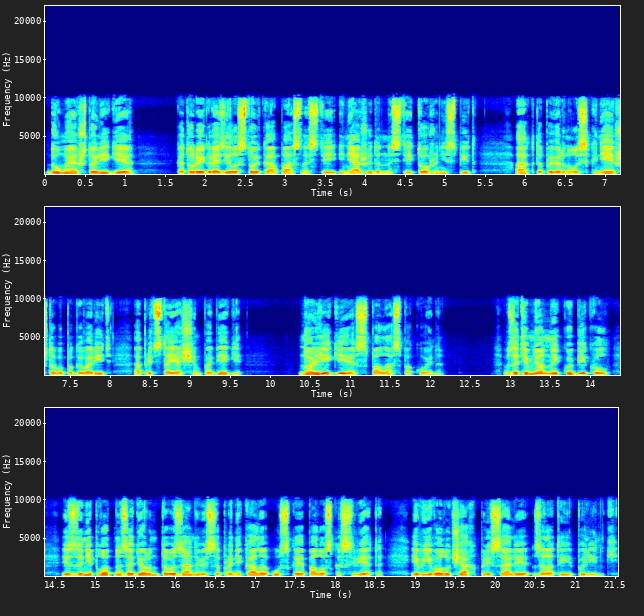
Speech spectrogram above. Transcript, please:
Думая, что Лигия, которой грозило столько опасностей и неожиданностей, тоже не спит, Акта повернулась к ней, чтобы поговорить о предстоящем побеге. Но Лигия спала спокойно. В затемненный кубикул из-за неплотно задернутого занавеса проникала узкая полоска света, и в его лучах плясали золотые пылинки.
